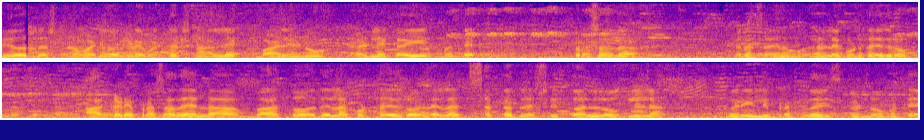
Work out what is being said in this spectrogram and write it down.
ದೇವ್ರ ದರ್ಶನ ಮಾಡಿ ಹೊರಗಡೆ ಬಂದ ತಕ್ಷಣ ಅಲ್ಲೇ ಬಾಳೆಹಣ್ಣು, ಕಡಲೆಕಾಯಿ ಮತ್ತೆ ಪ್ರಸಾದ. ರಸಾಯನ ಅಲ್ಲೇ ಕೊಡ್ತಾಯಿದ್ರು ಆ ಕಡೆ ಪ್ರಸಾದ ಎಲ್ಲ ಬಾತು ಅದೆಲ್ಲ ಕೊಡ್ತಾಯಿದ್ರು ಅಲ್ಲೆಲ್ಲ ಸಖತ್ ರಶ್ ಇತ್ತು. ಅಲ್ಲಿ ಹೋಗಲಿಲ್ಲ. ಬರೀ ಇಲ್ಲಿ ಪ್ರಸಾದ ಇಸ್ಕೊಂಡು ಮತ್ತು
